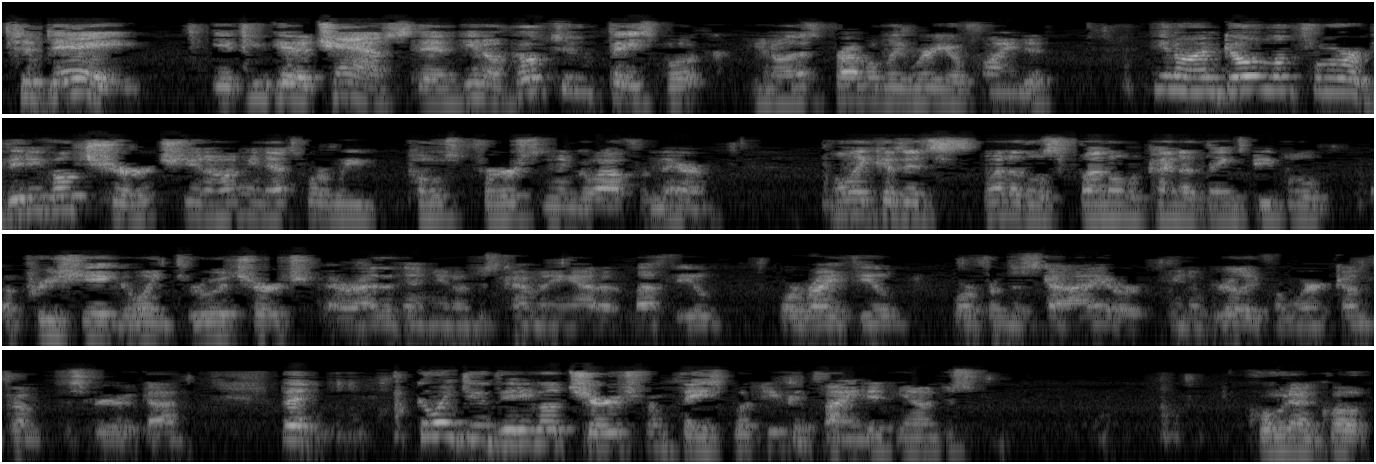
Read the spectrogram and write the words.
Today, if you get a chance, then you know go to Facebook. You know that's probably where you'll find it. You know, and go look for Video Church. You know, I mean that's where we post first and then go out from there. Only because it's one of those funnel kind of things people appreciate going through a church rather than you know just coming out of left field or right field or from the sky or you know really from where it comes from the spirit of god but going through video church from facebook you can find it you know just quote unquote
